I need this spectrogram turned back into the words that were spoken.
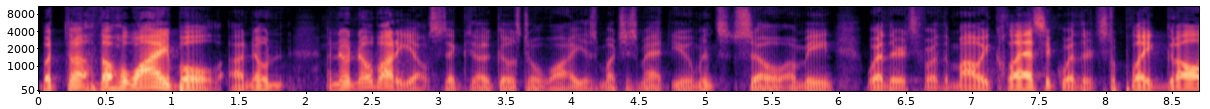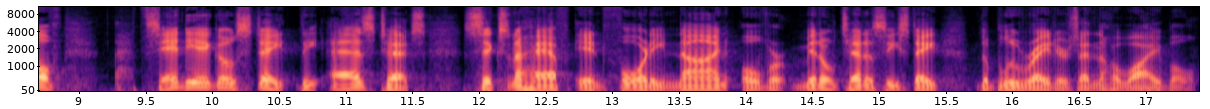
but the Hawaii Bowl. I know, I know nobody else that uh, goes to Hawaii as much as Matt Youmans. So, I mean, whether it's for the Maui Classic, whether it's to play golf, San Diego State, the Aztecs, six and a half in forty-nine over Middle Tennessee State, the Blue Raiders, and the Hawaii Bowl.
